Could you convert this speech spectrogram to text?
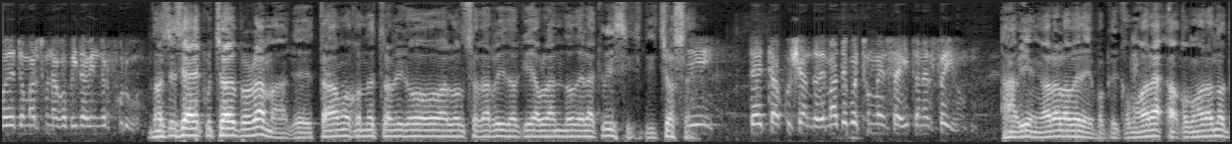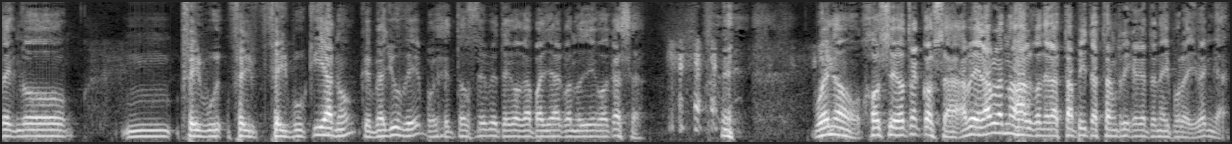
poder tomarse una copita viendo el fútbol. No sé si has escuchado el programa, que estábamos con nuestro amigo Alonso Garrido aquí hablando de la crisis dichosa. Sí, te estado escuchando. Además te he puesto un mensajito en el Facebook. Ah, bien, ahora lo veré, porque como ahora, como ahora no tengo mm, Facebook, fe- Facebookiano que me ayude, pues entonces me tengo que apañar cuando llego a casa. bueno, José, otra cosa. A ver, háblanos algo de las tapitas tan ricas que tenéis por ahí, venga.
